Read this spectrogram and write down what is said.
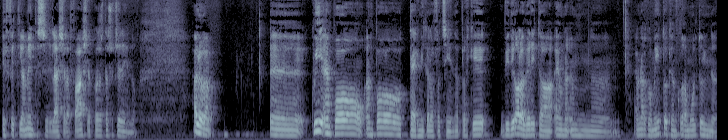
effettivamente si rilascia la fascia, cosa sta succedendo? Allora, eh, qui è un, po', è un, po', tecnica la faccenda perché vi dirò la verità, è un, è un, è un argomento che è ancora molto in,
